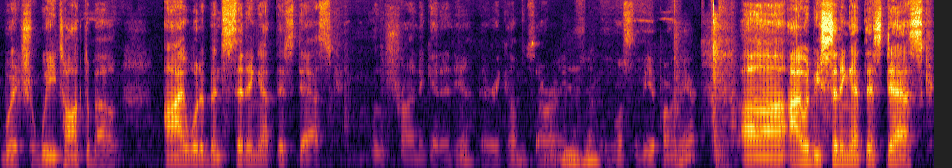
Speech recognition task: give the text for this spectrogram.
which we talked about, I would have been sitting at this desk. Lou's trying to get in here. There he comes. All right. Mhm. He wants to be a part of here. Uh, I would be sitting at this desk,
